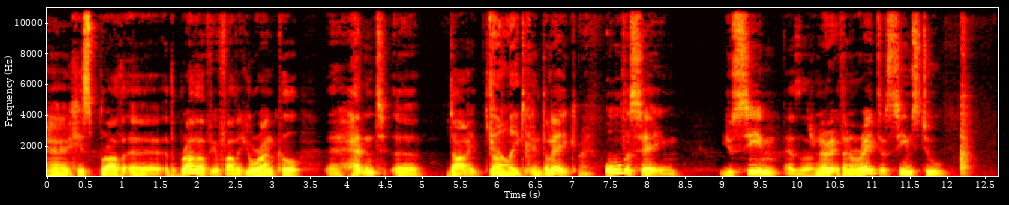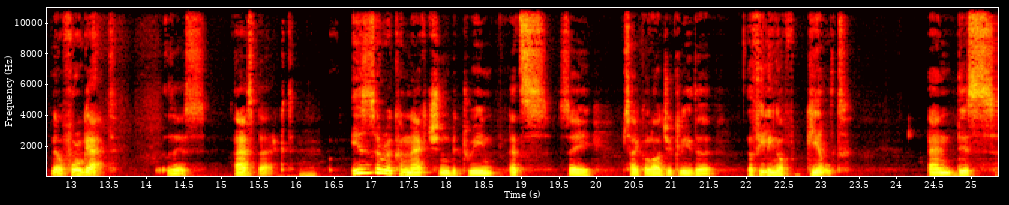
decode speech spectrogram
uh, his brother, uh, the brother of your father, your uncle, uh, hadn't uh, died drowned in the lake. Right. All the same, you seem, as the, narr- the narrator, seems to, you know, forget this aspect. Is there a connection between, let's say, psychologically, the the feeling of guilt and this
